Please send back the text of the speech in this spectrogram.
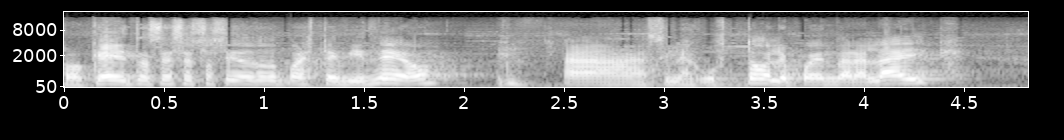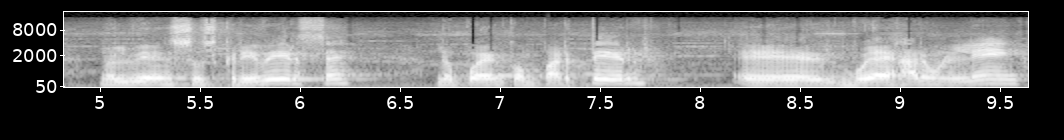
Ok, entonces eso ha sido todo por este video. Ah, si les gustó, le pueden dar a like. No olviden suscribirse, lo pueden compartir. Eh, voy a dejar un link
